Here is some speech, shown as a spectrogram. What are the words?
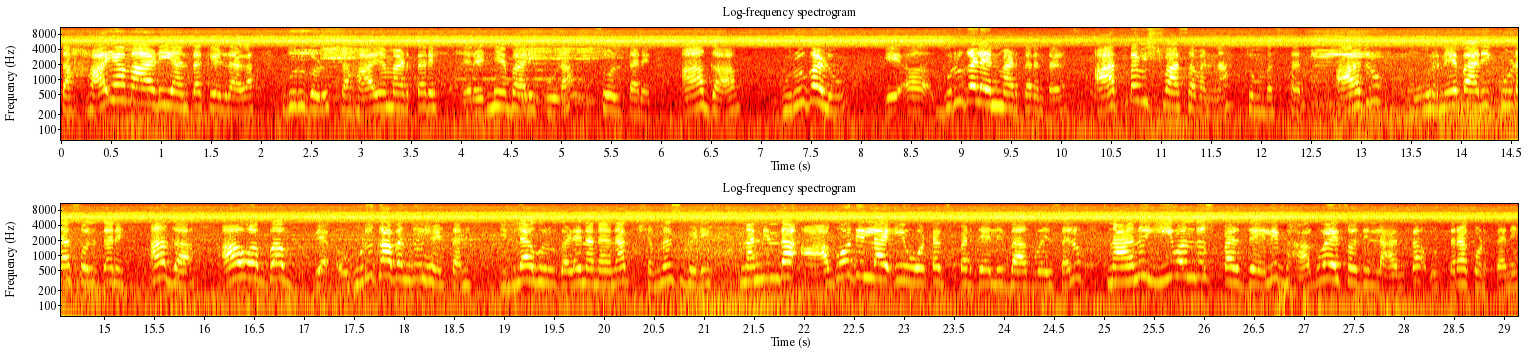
ಸಹಾಯ ಮಾಡಿ ಅಂತ ಕೇಳಿದಾಗ ಗುರುಗಳು ಸಹಾಯ ಮಾಡ್ತಾರೆ. ಎರಡನೇ ಬಾರಿ ಕೂಡ ಸೋಲ್ತಾರೆ. ಆಗ ಗುರುಗಳು ಮಾಡ್ತಾರಂತ ಗುರುಗಳೇನ್ ಮಾಡ್ತಾರೆ ಅಂತ ಆತ್ಮವಿಶ್ವಾಸವನ್ನ ತುಂಬಿಸ್ತಾರೆ. ಆದ್ರೂ ಮೂರನೇ ಬಾರಿ ಕೂಡ ಸೋಲ್ತಾನೆ. ಆಗ ಆ ಒಬ್ಬ ಹುಡುಗ ಬಂದು ಹೇಳ್ತಾನೆ, ಇಲ್ಲ ಗುರುಗಳೇ, ನನ್ನನ್ನು ಕ್ಷಮಿಸ್ಬಿಡಿ. ನನ್ನಿಂದ ಆಗೋದಿಲ್ಲ ಈ ಓಟ ಸ್ಪರ್ಧೆಯಲ್ಲಿ ಭಾಗವಹಿಸಲು. ನಾನು ಈ ಒಂದು ಸ್ಪರ್ಧೆಯಲ್ಲಿ ಭಾಗವಹಿಸೋದಿಲ್ಲ ಅಂತ ಉತ್ತರ ಕೊಡ್ತಾನೆ.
